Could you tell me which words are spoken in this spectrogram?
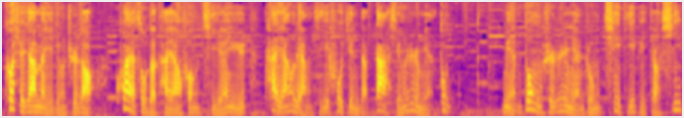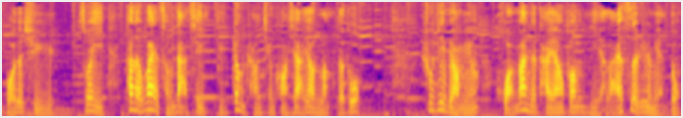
科学家们已经知道，快速的太阳风起源于太阳两极附近的大型日冕洞。冕洞是日冕中气体比较稀薄的区域，所以它的外层大气比正常情况下要冷得多。数据表明，缓慢的太阳风也来自日冕洞，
